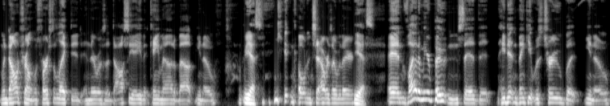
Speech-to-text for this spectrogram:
when Donald Trump was first elected, and there was a dossier that came out about you know yes, getting golden showers over there, yes. and Vladimir Putin said that he didn't think it was true, but you know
